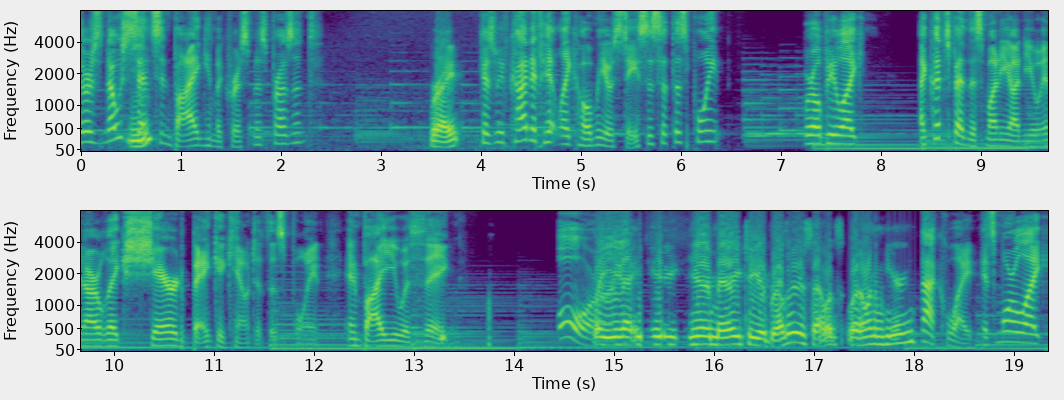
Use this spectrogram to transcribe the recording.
There's no mm-hmm. sense in buying him a Christmas present Right. because we've kind of hit like homeostasis at this point, where I'll be like, I could spend this money on you in our like shared bank account at this point and buy you a thing, or Wait, you got, you're married to your brother? Is that what's, what I'm hearing? Not quite. It's more like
